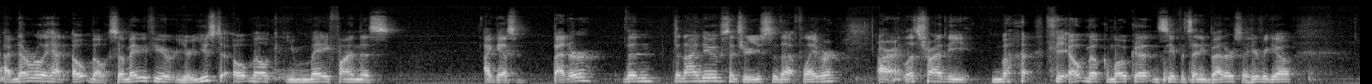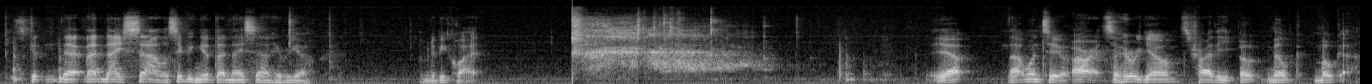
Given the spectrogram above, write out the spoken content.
I've never really had oat milk, so maybe if you're you're used to oat milk, you may find this, I guess, better than than I do since you're used to that flavor. All right, let's try the the oat milk mocha and see if it's any better. So here we go. Let's get that, that nice sound. Let's see if we can get that nice sound. Here we go. I'm going to be quiet. Yep, that one too. All right, so here we go. Let's try the oat milk mocha.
